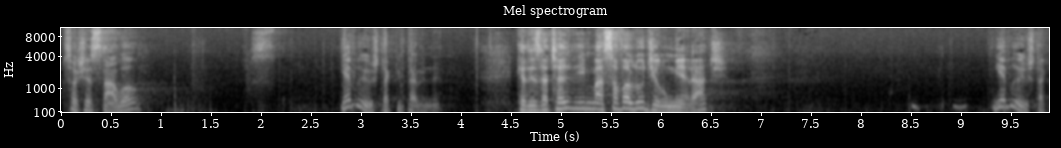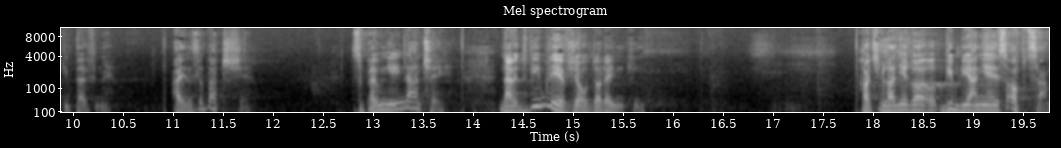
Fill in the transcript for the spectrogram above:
co się stało? Nie był już taki pewny. Kiedy zaczęli masowo ludzie umierać, nie był już taki pewny. A więc zobaczcie, zupełnie inaczej. Nawet Biblię wziął do ręki. Choć dla niego Biblia nie jest obca,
